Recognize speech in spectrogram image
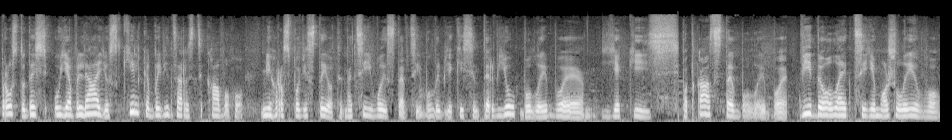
просто десь уявляю, скільки би він зараз цікавого міг розповісти. От на цій виставці були б якісь інтерв'ю, були б якісь подкасти, були б відеолекції, можливо.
